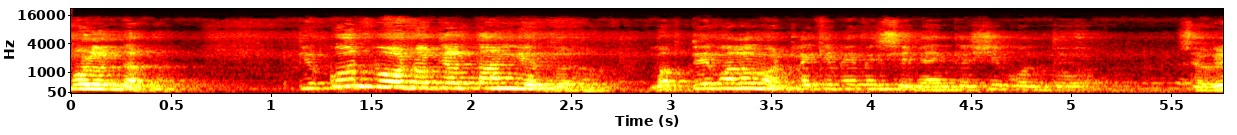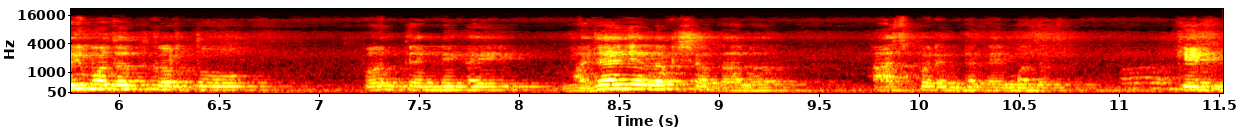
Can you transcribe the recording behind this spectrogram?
पळून जातात. ते कोण बोर्ड डोक्याला ताण घेतो. मग ते मला म्हटलं की मी सी बँकेशी बोलतो सगळी मदत करतो. पण त्यांनी काही माझ्या जे लक्षात आलं आजपर्यंत काही मदत केली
